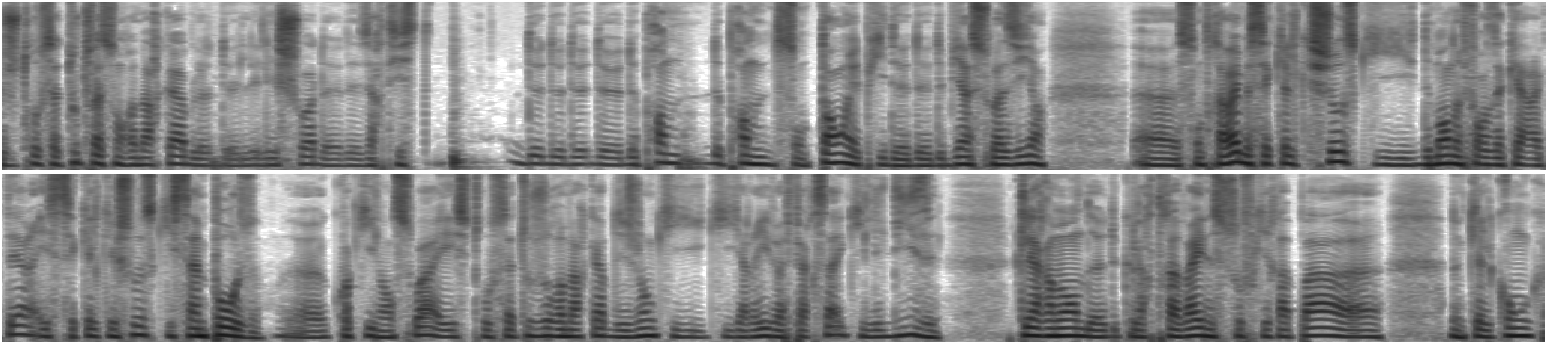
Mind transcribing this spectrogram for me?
je trouve ça de toute façon remarquable les, choix des artistes de, prendre, son temps et puis de, bien choisir euh, son travail, mais c'est quelque chose qui demande une force de caractère et c'est quelque chose qui s'impose, euh, quoi qu'il en soit. Et je trouve ça toujours remarquable des gens qui, arrivent à faire ça et qui les disent clairement que leur travail ne souffrira pas euh, de quelconque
